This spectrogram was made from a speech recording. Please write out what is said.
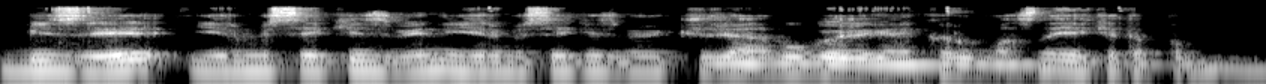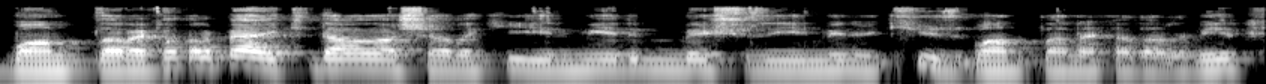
bizi 28.000 28.300 yani bu bölgenin kırılmasında ilk etapı bantlara kadar belki daha aşağıdaki 27.500 27.200 bantlarına kadar bir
